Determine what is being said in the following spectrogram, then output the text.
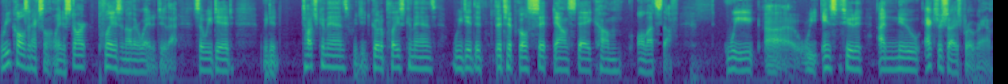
Recall is an excellent way to start. Play is another way to do that. So we did we did touch commands, we did go to place commands, we did the, the typical sit down, stay, come, all that stuff. We uh, we instituted a new exercise program.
